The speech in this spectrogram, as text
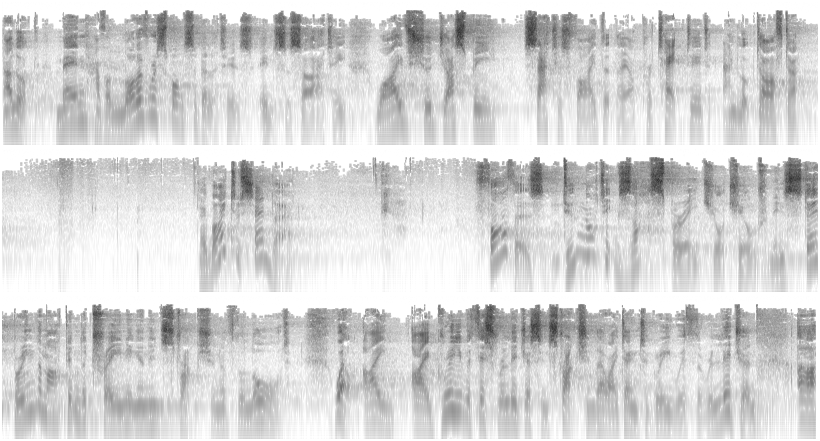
Now, look, men have a lot of responsibilities in society. Wives should just be satisfied that they are protected and looked after. They might have said that. Fathers, do not exasperate your children. Instead, bring them up in the training and instruction of the Lord. Well, I, I agree with this religious instruction, though I don't agree with the religion. Uh,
